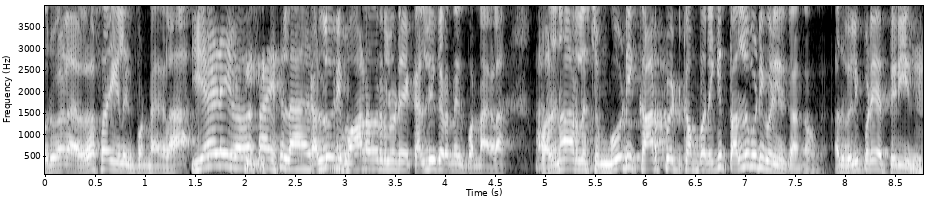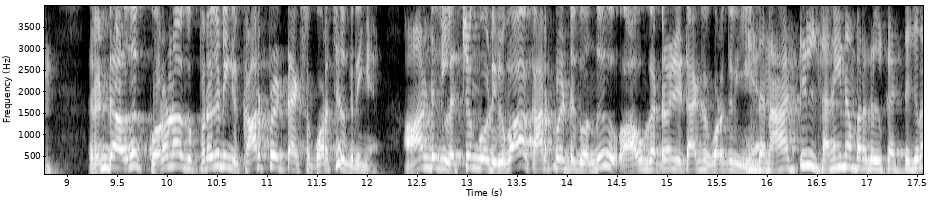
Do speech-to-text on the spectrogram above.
ஒருவேளை விவசாயிகளுக்கு பண்ணாங்களா? ஏழை விவசாயிகளா கல்லூரி மாணவர்களுடைய கல்வி கடனுக்கு பண்ணாங்களா? பதினாறு லட்சம் கோடி கார்ப்பரேட் கம்பெனிக்கு தள்ளுபடி பண்ணியிருக்காங்க அவங்க. அது வெளிப்படையா தெரியுது. ரெண்டாவது கொரோனாவுக்கு பிறகு நீங்க கார்ப்பரேட் டாக்ஸை குறைச்சிருக்கிறீங்க. ஆண்டுக்கு லட்சம் கோடி ரூபாய் கார்ப்பரேட்டுக்கு வந்து அவங்க கட்ட வேண்டிய டாக்ஸை குறைச்சிருக்கீங்க. இந்த நாட்டில் தனிநபர்கள் கட்டுகிற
